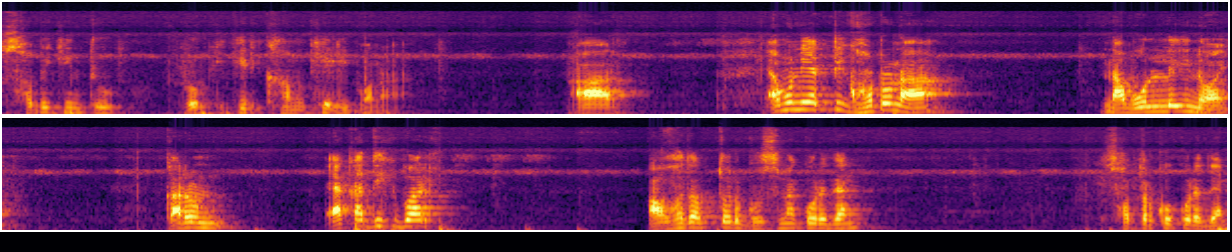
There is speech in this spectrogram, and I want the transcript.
সবই কিন্তু প্রকৃতির খামখেলিপনা। আর এমনই একটি ঘটনা না বললেই নয়। কারণ একাধিকবার আবহাওয়া দপ্তর ঘোষণা করে দেন, সতর্ক করে দেন।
